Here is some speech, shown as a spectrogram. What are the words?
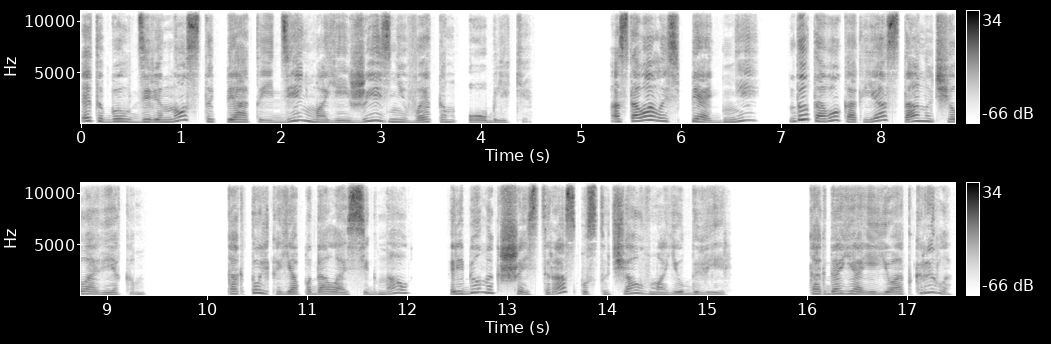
Это был 95-й день моей жизни в этом облике. Оставалось пять дней до того, как я стану человеком. Как только я подала сигнал, ребенок шесть раз постучал в мою дверь. Когда я ее открыла,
